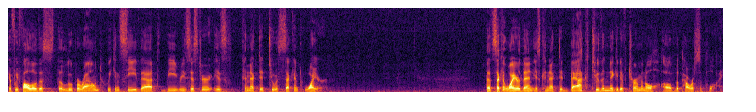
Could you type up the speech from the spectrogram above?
If we follow this, the loop around, we can see that the resistor is connected to a second wire. That second wire then is connected back to the negative terminal of the power supply.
